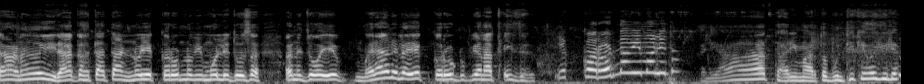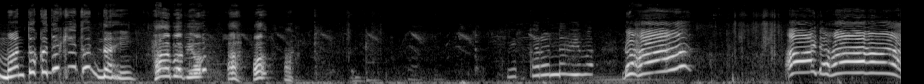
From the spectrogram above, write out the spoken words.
તાણ હીરા હતા તાણનો એક કરોડનો વીમો લીધો છે. અને જો એ મર્યા ને એટલે એક કરોડ રૂપિયાના થઈ જાય. એક કરોડ નો વીમો લીધો? અલ્યા તારી માર તો ભૂલથી કહેવાય જોઈએ મન તો કદી કીધું જ નહીં. હા ભાભી હો. હા હા હા. એક કરોડ નો વીમો. ડોહા! આ ડોહા!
